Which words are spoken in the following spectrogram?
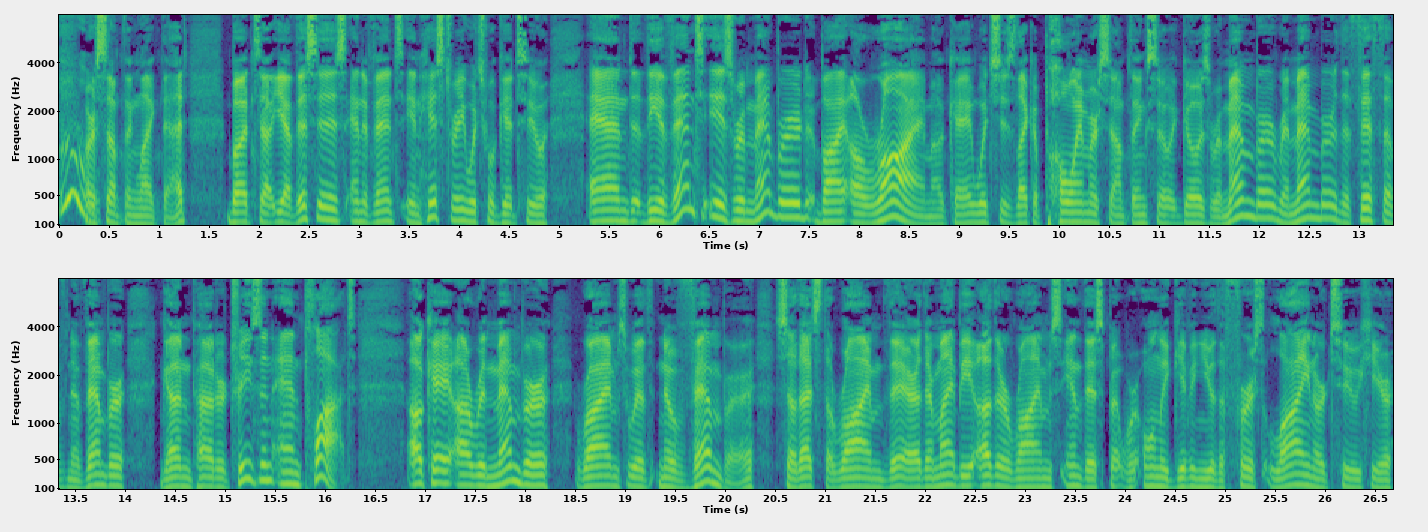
Ooh. or something like that. But uh, yeah, this is an event in history, which we'll get to. And the event is remembered by a rhyme, okay, which is like a poem or something. So it goes, remember, remember the 5th of November, gunpowder treason and plot. Okay, uh, remember rhymes with November, so that's the rhyme there. There might be other rhymes in this, but we're only giving you the first line or two here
